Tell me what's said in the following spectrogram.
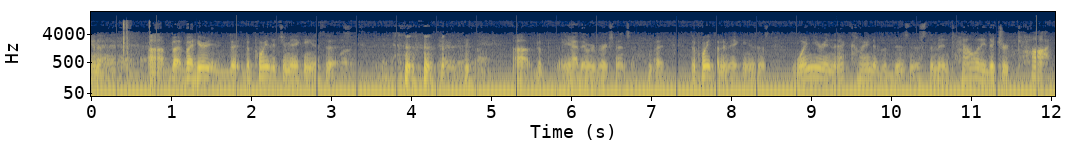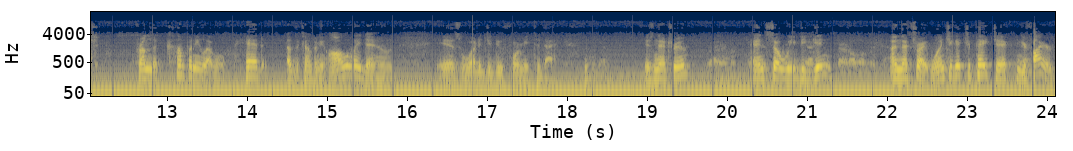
you know. Uh, but but here, the the point that you're making is this. Uh, the, yeah, they were very expensive. But the point that I'm making is this. When you're in that kind of a business, the mentality that you're taught from the company level, head of the company, all the way down, is what did you do for me today? Isn't that true? Right. And so we begin, and that's right. Once you get your paycheck, you're fired.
